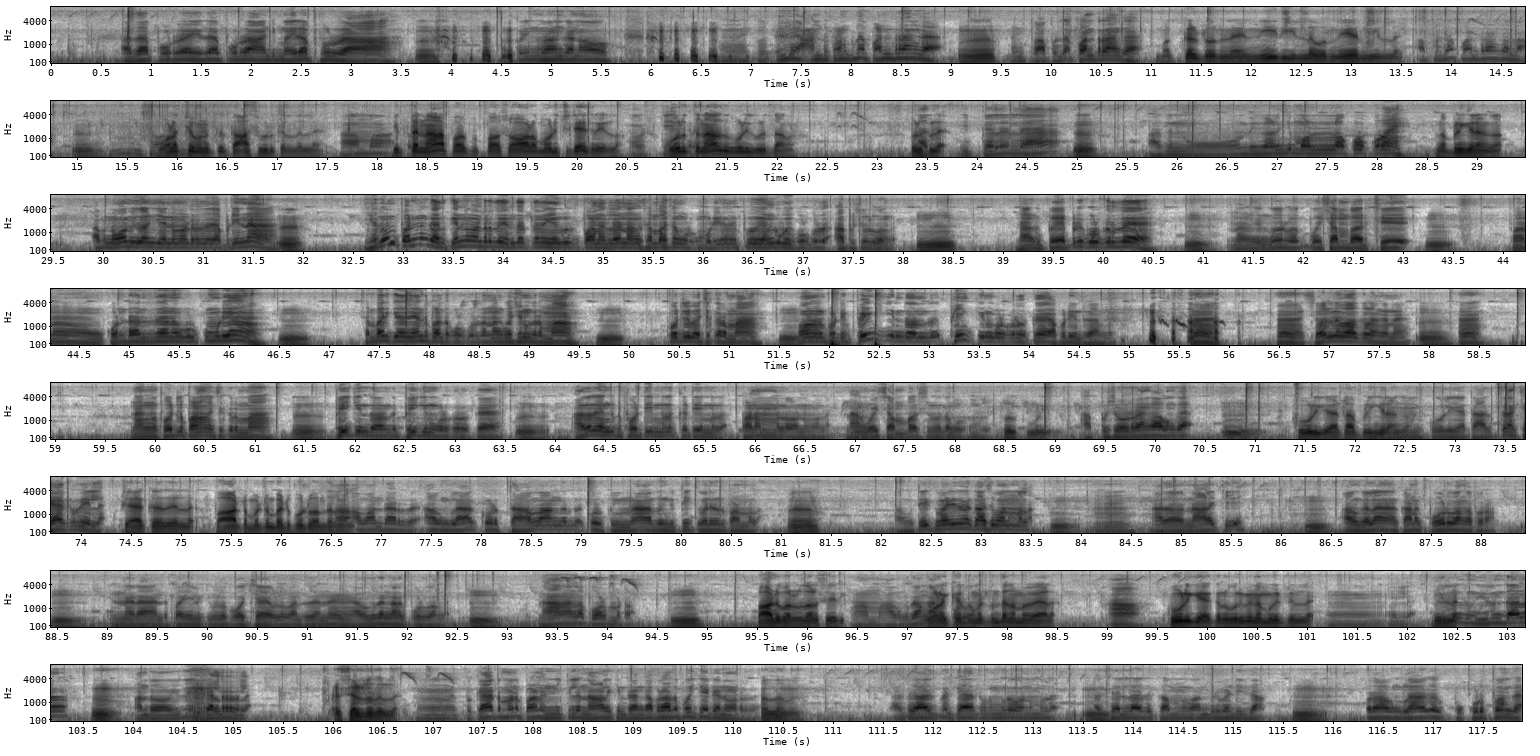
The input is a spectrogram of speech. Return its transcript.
அதா புடுறா இதா புடுறா ஆண்டி மயிரா புடுறா? அப்படின்னு வாங்கண்ணோ இப்போ அந்த கணக்கு தான் பண்ணுறாங்க இப்போ அப்படி தான் பண்ணுறாங்க மக்கள்கிட்ட ஒரு நீதி இல்லை ஒரு நேர்மை இல்லை. அப்படி தான் பண்ணுறாங்கல்லாம் உழைச்சவனுக்கு காசு கொடுக்கறதில்ல ஆமாம் இத்தனை நாளாக ப- ப- சோளம் முடிச்சுட்டே இருக்கிறீங்களா ஒருத்தனாவது கூலி கொடுத்தானா? கொடுக்கல. இப்போல்லாம் இல்லை. அது நோம்பி கழிஞ்சு மொல்ல கொடுக்குறேன் அப்படிங்கிறாங்க. அப்போ நோம்பி கழிஞ்சு என்ன பண்ணுறது அப்படின்னா ம் ஏதோ ஒன்று பண்ணுங்க. அதுக்கு என்ன பண்ணுறது எந்த தானே எங்களுக்கு பணம் இல்லை. நாங்கள் சம்பாதிச்சு தான் கொடுக்க முடியும். இப்போ எங்கே போய் கொடுக்குறது? அப்படி சொல்லுவாங்க. ம். நாங்கள் இப்போ எப்படி கொடுக்குறது? நாங்கள் எங்கள் ஊர் பக்கம் போய் சம்பாரித்து பணம் கொண்டாந்து தானே கொடுக்க முடியும். சம்பாதிக்காத எந்த பணத்தை கொடுக்குறது? நாங்கள் வச்சுனுக்குறோமா ம். பொட்டியில் வச்சுக்கிறோமா. போன பொட்டி பிங்கின்னு வந்து பிங்கின்னு கொடுக்குறதுக்கு அப்படின்றாங்க. ஆ ஆ சொல்லு பார்க்கலாங்கண்ணே ஆ. நாங்கள் பொட்டியில் பணம் வச்சுக்கிறோமா ம். பீக்கின்னு திறந்து பீக்கின்னு கொடுக்குறதுக்கு. அதெல்லாம் எங்கிட்ட பொட்டியும் இல்லை கிட்டியும் இல்லை. பணம் இல்லை ஒன்றும் இல்லை. நாங்கள் போய் சம்பாரிச்சுன்னு தான் கொடுக்க முடியும். கொடுக்க முடியும். அப்படி சொல்கிறாங்க அவங்க. கூலி கேட்டால் அப்படிங்கிறாங்க. கூலி கேட்டால் அதுக்கு நான் கேட்குறதே இல்லை. கேட்கறதே இல்லை. பாட்டை மட்டும் பட்டு போட்டு வந்துடுறது. வந்தாடுறது. அவங்களா கொடுத்தா வாங்குறது கொடுக்கலன்னா அவங்க டீக்கு வேண்டி தான் பணமெல்லாம் அவங்க டீக்கு வேண்டி தான் காசு பணமெல்லாம் ம். அதை நாளைக்கு அவங்கெல்லாம் கணக்கு போடுவாங்க அப்புறம். ம். என்னடா இந்த பையனுக்கு இவ்வளோ போச்சா இவ்வளோ வந்ததுன்னு அவங்க தான் கணக்கு போடுவாங்க. ம். நாங்கெல்லாம் போட மாட்டோம். ம். பாடுபடுறதோட சரி. ஆமாம் அவங்க தான் உழைக்கிறது மட்டும்தான் நம்ம வேலை. ஆ. கூலி கேட்குற உரிமை நம்மக்கிட்ட இல்லை. ம், இல்லை. இருந்து- இருந்தாலும் ம். அந்த இது செல்றதில்ல. அது செல்றது இல்லை இப்போ கேட்டோம்னா பணம் இல்லை நாளைக்குன்றாங்க. அப்புறம் அதை போய் கேட்டேன்னு பண்ணுறது அதுதானே அது அதுக்கு தான் கேட்குறதுமில்ல ஒன்றும் இல்லை அது செல்லாது கம்முன்னு வந்துட வேண்டியது தான் ம். அப்புறம் அவங்களாக கொடுப்பாங்க.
